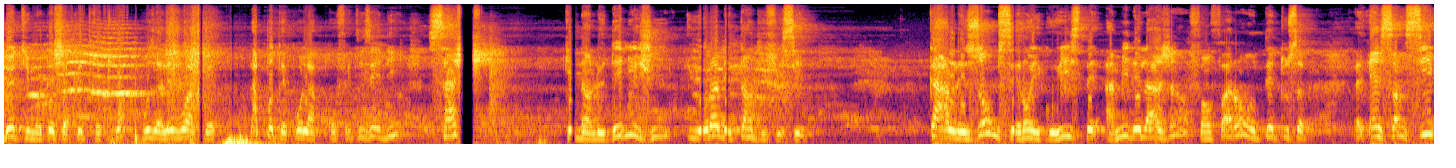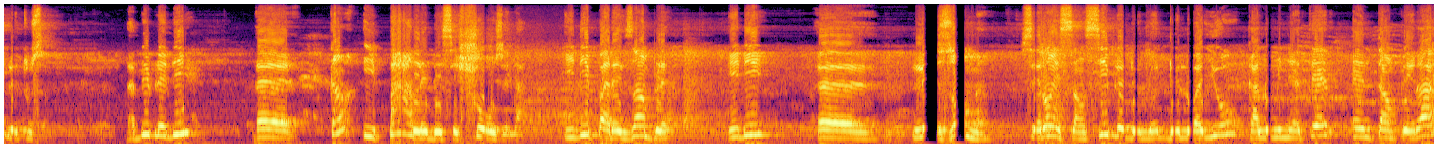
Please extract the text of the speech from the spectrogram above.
2 Timothée chapitre 3, vous allez voir que l'apôtre Paul a prophétisé dit, sache que dans le dernier jour, il y aura des temps difficiles. Car les hommes seront égoïstes, amis de l'argent, fanfarons, tout ça, euh, insensibles, tout ça. La Bible dit, euh, quand il parle de ces choses-là, il dit par exemple, il dit, euh, les hommes seront insensibles, de, lo- de loyaux, calomniateurs, intempérats,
